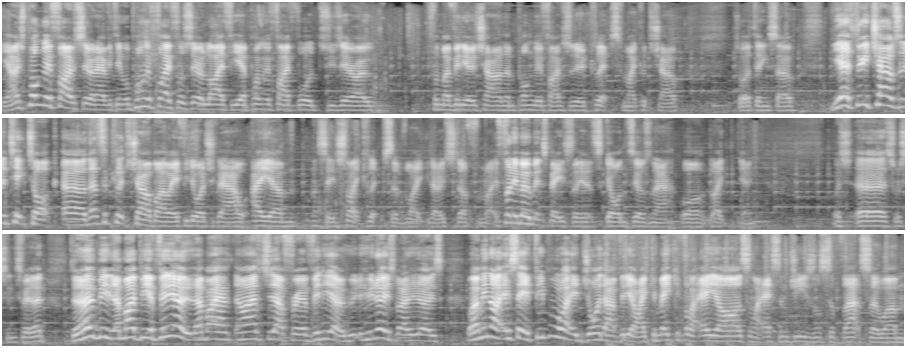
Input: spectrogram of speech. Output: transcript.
Yeah, just Pongo 50 and everything. Well, Pongo 540 live here, Pongo 5420 for my video channel, and then Pongo 540 clips for my channel. Sort of thing, so. Yeah, three channels and a TikTok. Uh, that's a clip channel, by the way, if you do want to check it out. I, um, let's say, just like clips of, like, you know, stuff from, like, funny moments, basically. Let's go on on that. Or, like, you know. Which, uh, switching to then. Don't know, maybe that might be a video. That might have, I might have to do that for a video. Who, who knows, man? Who knows? Well, I mean, like I say, if people like enjoy that video, I can make it for like ARs and like SMGs and stuff like that. So, um,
